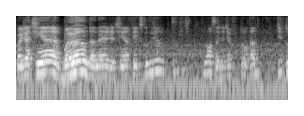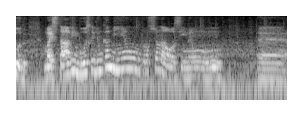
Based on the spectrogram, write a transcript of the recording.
mas já tinha banda, né? Já tinha feito tudo, tudo que, nossa, já tinha aprontado de tudo. Mas estava em busca de um caminho profissional, assim, né? Um, um, é,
